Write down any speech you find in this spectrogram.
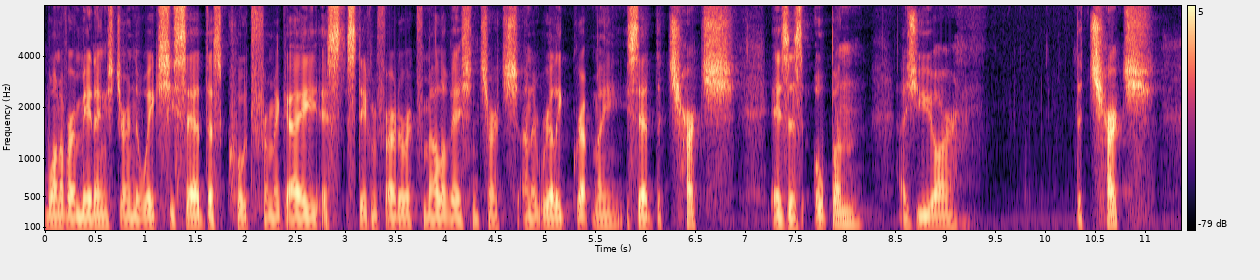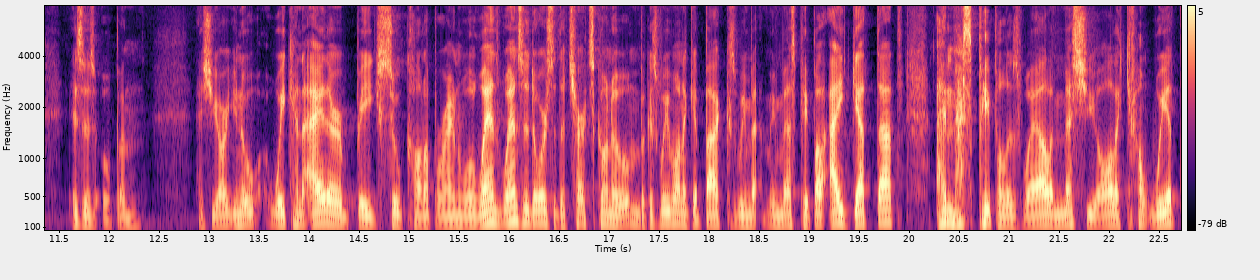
one of our meetings during the week, she said this quote from a guy, uh, Steven Furtick from Elevation Church, and it really gripped me. He said, The church is as open as you are. The church is as open as you are. You know, we can either be so caught up around, well, when, when's the doors of the church going to open? Because we want to get back because we, we miss people. I get that. I miss people as well. I miss you all. I can't wait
